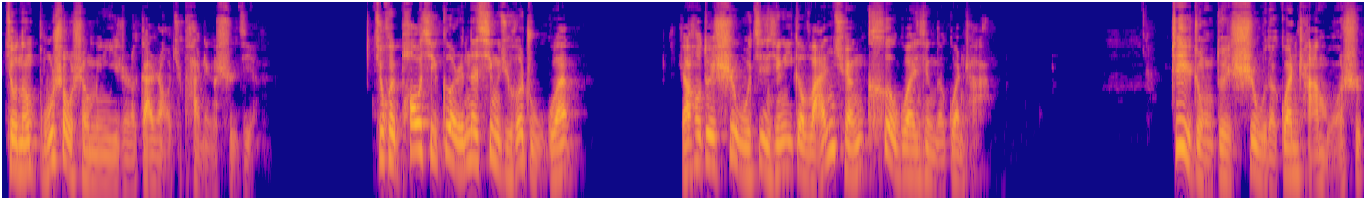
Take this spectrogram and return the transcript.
就能不受生命意志的干扰去看这个世界。就会抛弃个人的兴趣和主观，然后对事物进行一个完全客观性的观察。这种对事物的观察模式，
